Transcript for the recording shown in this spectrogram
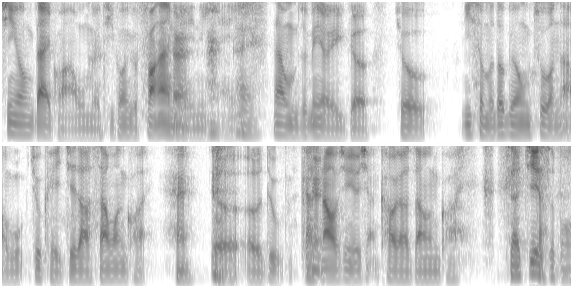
信用贷款啊、我们提供一个方案给你，那我们这边有一个，就你什么都不用做，那我就可以借到三万块，的额度，看，那我现在就想靠要三万块，是要借什么？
